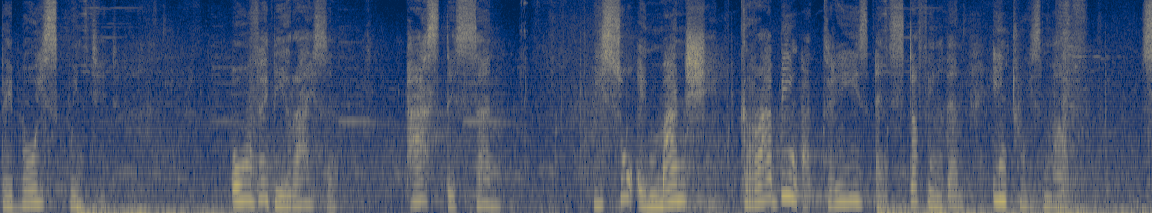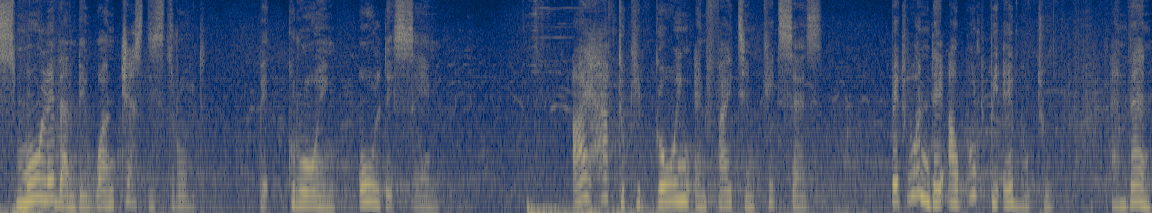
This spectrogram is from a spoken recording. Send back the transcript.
The boy squinted. Over the horizon, past the sun, he saw a man shape grabbing at trees and stuffing them into his mouth. Smaller than the one just destroyed, but growing all the same. I have to keep going and fighting, Kit says. But one day I won't be able to. And then,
